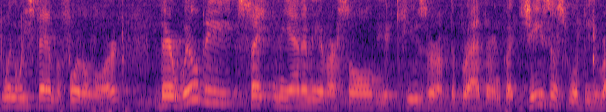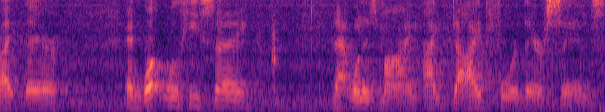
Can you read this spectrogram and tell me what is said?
when we stand before the Lord. There will be Satan, the enemy of our soul, the accuser of the brethren, but Jesus will be right there. And what will he say? That one is mine. I died for their sins.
